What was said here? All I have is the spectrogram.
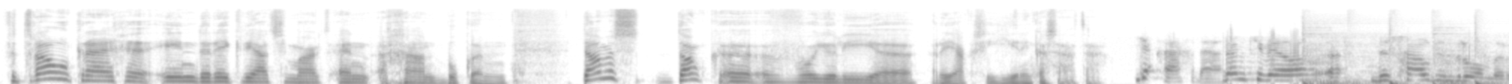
vertrouwen krijgen in de recreatiemarkt en gaan boeken. Dames, dank voor jullie reactie hier in Casata. Ja, graag gedaan. Dankjewel. De schouders eronder.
